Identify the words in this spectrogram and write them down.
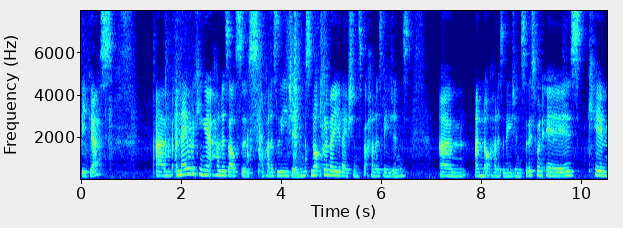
BPS. Um, and they were looking at Hunner's ulcers or Hunner's lesions, not glomerulations, but Hunner's lesions, um, and not Hunner's lesions. So this one is Kim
